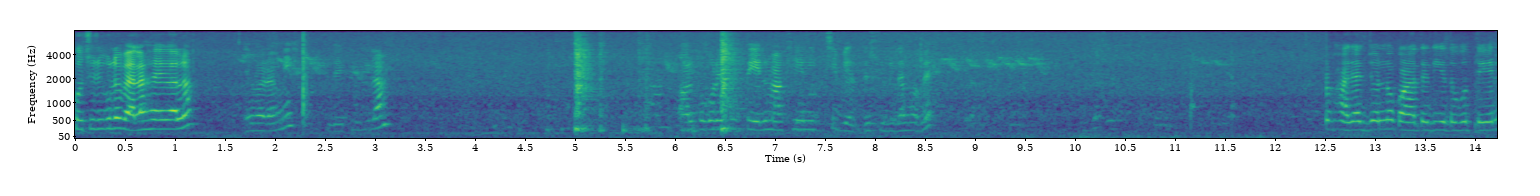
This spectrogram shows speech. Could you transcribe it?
কচুরিগুলো বেলা হয়ে গেল এবার আমি রেখে দিলাম। অল্প করে একটু তেল মাখিয়ে নিচ্ছি বেলতে সুবিধা হবে। ভাজার জন্য কড়াতে দিয়ে দেবো তেল।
